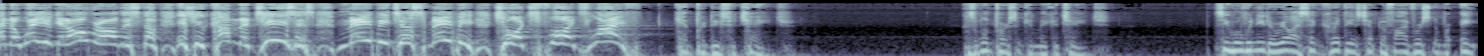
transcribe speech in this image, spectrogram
And the way you get over all this stuff is you come to Jesus. Maybe, just maybe, George Floyd's life can produce a change. Because one person can make a change. See, what we need to realize, 2 Corinthians chapter 5, verse number 8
